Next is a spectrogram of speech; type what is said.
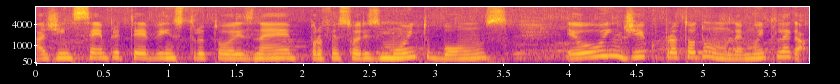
a gente sempre teve instrutores, né, professores muito bons. Eu indico para todo mundo, é muito legal.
